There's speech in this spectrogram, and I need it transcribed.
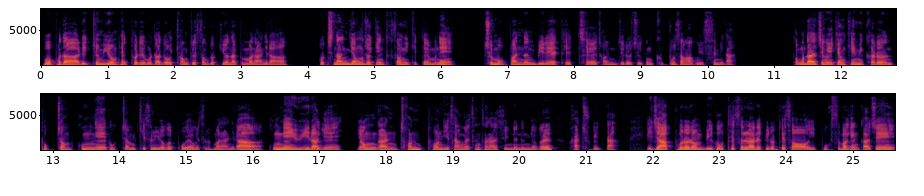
무엇보다 리튬 이온 배터리보다도 경제성도 뛰어날 뿐만 아니라 또 친환경적인 특성이 있기 때문에 주목받는 미래 대체 전지로 지금 급부상하고 있습니다. 더군다나 지금 애경케미칼은 독점, 국내의 독점 기술력을 보유하고 있을 뿐만 아니라 국내 유일하게 연간 1000톤 이상을 생산할 수 있는 능력을 갖추고 있다. 이제 앞으로는 미국 테슬라를 비롯해서 이 폭스바겐까지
